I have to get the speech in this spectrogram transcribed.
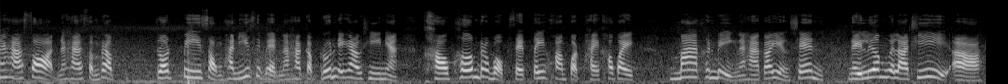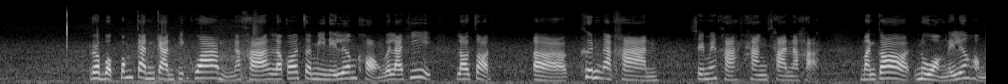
นะคะ Ford นะคะสำหรับรถปี 2021 นะคะ กับรุ่น XLT เนี่ย เขาเพิ่มระบบเซฟตี้ความปลอดภัยเข้าไป มากขึ้นไปอีกนะคะ ก็อย่างเช่น ในเรื่องเวลาที่ระบบป้องกันการพลิกคว่ำนะคะ แล้วก็จะมีในเรื่องของเวลาที่เราจอดอขึ้นอาคารใช่ไหมคะทางชันนะคะมันก็หน่วงในเรื่องของ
